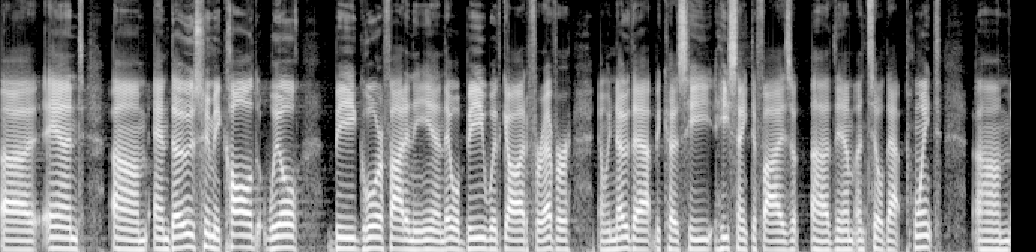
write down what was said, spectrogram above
Uh, and, um, and those whom he called will be glorified in the end. They will be with God forever. And we know that because he, he sanctifies uh, them until that point. Um,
